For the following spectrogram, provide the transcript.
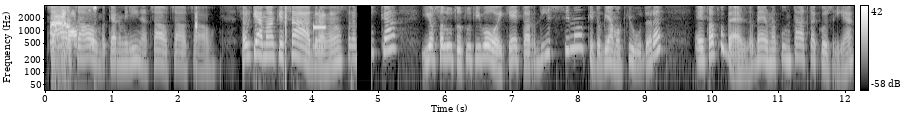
Ciao, Buonanotte. ciao Carmelina, ciao, ciao, ciao. Salutiamo anche Sadra, la nostra amica. Io saluto tutti voi che è tardissimo, che dobbiamo chiudere. È stato bello, beh, una puntata così, eh?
